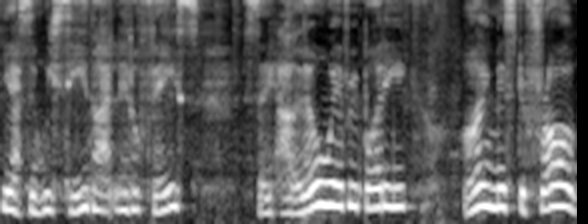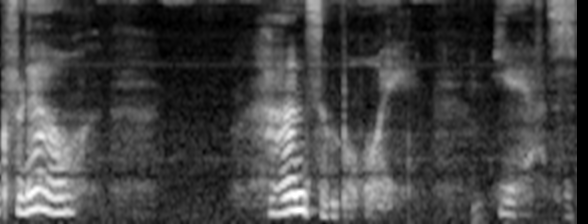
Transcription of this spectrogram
Yes, and we see that little face. Say hello, everybody. I'm Mr. Frog for now. Handsome boy. Yes.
